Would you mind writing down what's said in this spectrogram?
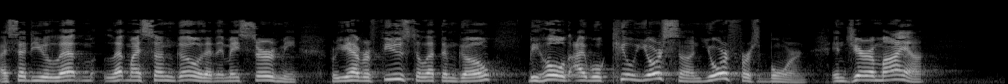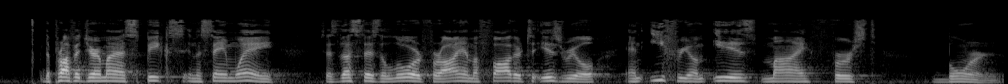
I said to you, let, let my son go that they may serve me. For you have refused to let them go. Behold, I will kill your son, your firstborn. In Jeremiah, the prophet Jeremiah speaks in the same way. says, thus says the Lord, for I am a father to Israel and Ephraim is my firstborn.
